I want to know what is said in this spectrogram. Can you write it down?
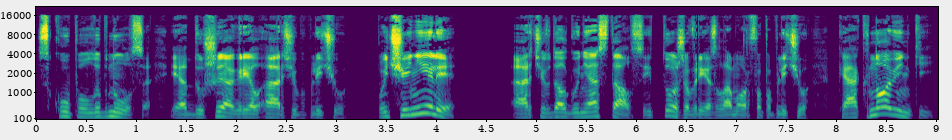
скупо улыбнулся и от души огрел Арчи по плечу. «Починили?» Арчи в долгу не остался и тоже врезал Аморфа по плечу. «Как новенький!»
